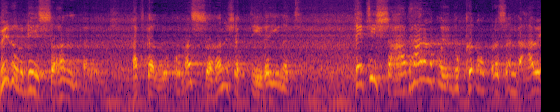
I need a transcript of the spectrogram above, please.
વિદુરજી સહન કરે આજકાલ લોકોમાં સહન શક્તિ રહી નથી. તેથી સાધારણ કોઈ દુઃખનો પ્રસંગ આવે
